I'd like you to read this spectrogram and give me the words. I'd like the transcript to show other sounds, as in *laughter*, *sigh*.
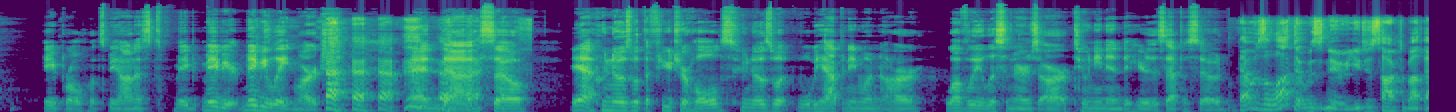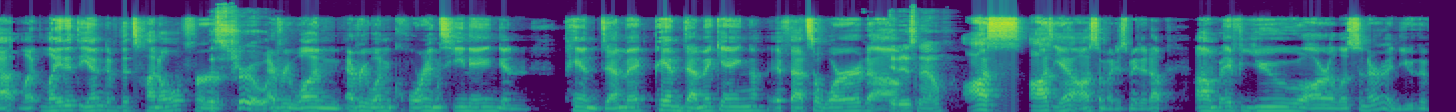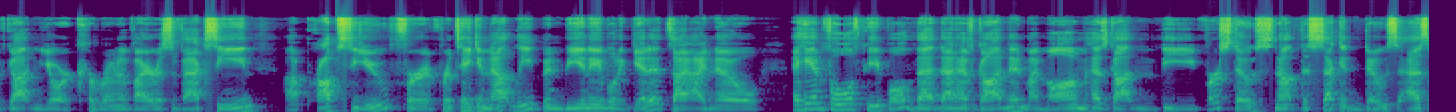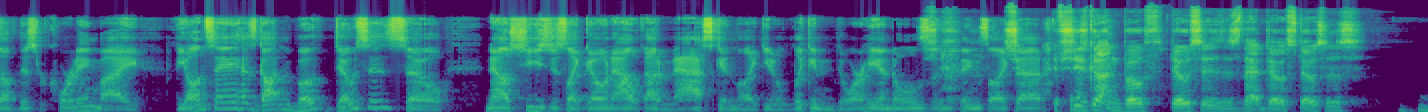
April. Let's be honest. Maybe maybe maybe late March. *laughs* and uh, so yeah, who knows what the future holds? Who knows what will be happening when our lovely listeners are tuning in to hear this episode. That was a lot that was new. You just talked about that light at the end of the tunnel for That's true. Everyone everyone quarantining and pandemic pandemicing if that's a word. Um, it is now. Us, us, yeah, awesome. I just made it up. Um, if you are a listener and you have gotten your coronavirus vaccine, uh, props to you for for taking that leap and being able to get it. I, I know a handful of people that that have gotten it. My mom has gotten the first dose, not the second dose, as of this recording. My fiance has gotten both doses, so now she's just like going out without a mask and like you know licking door handles and things *laughs* like she, that. If she's gotten both doses, is that dose doses?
